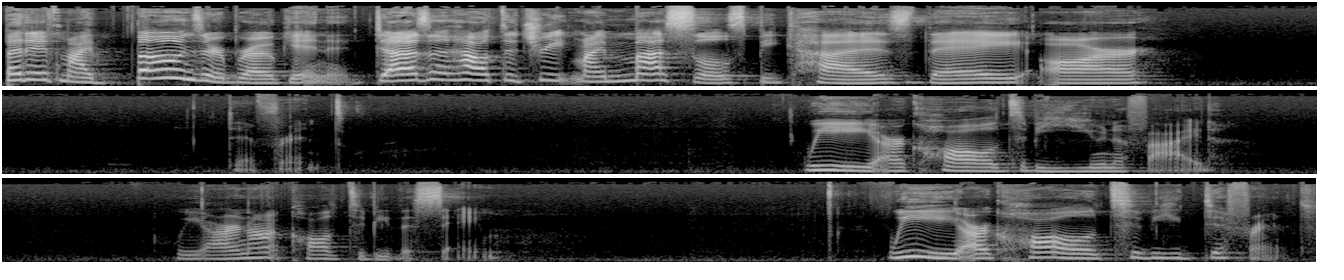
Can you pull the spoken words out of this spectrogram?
But if my bones are broken, it doesn't help to treat my muscles because they are different. We are called to be unified. We are not called to be the same. We are called to be different.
